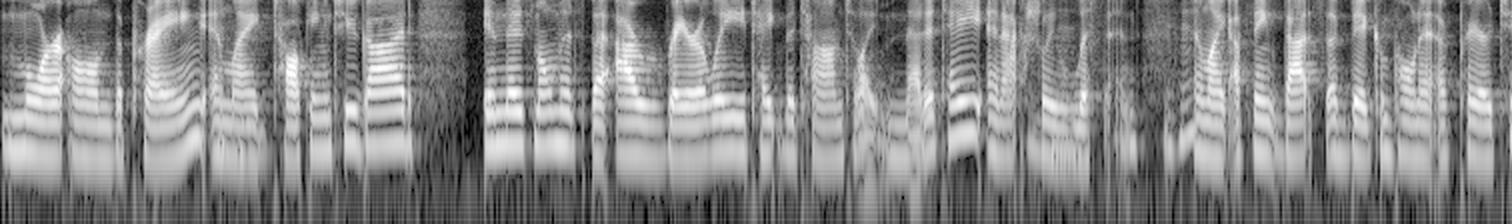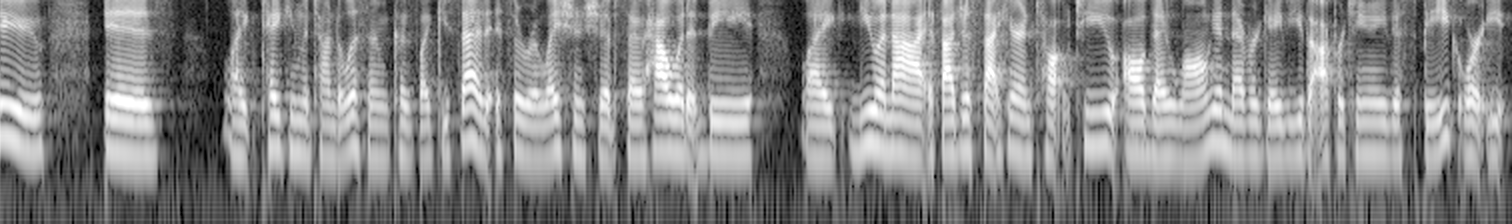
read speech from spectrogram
more on the praying and like talking to God in those moments, but I rarely take the time to like meditate and actually mm-hmm. listen. Mm-hmm. And like I think that's a big component of prayer too is like taking the time to listen because like you said, it's a relationship. So how would it be like you and I if I just sat here and talked to you all day long and never gave you the opportunity to speak or e-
